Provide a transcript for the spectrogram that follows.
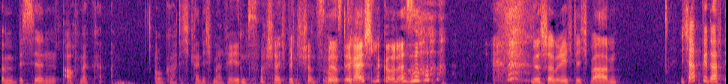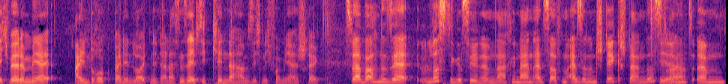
ein bisschen aufmerksam. Oh Gott, ich kann nicht mal reden. Wahrscheinlich bin ich schon so. Das drei Schlücke oder so? Mir ist schon richtig warm. Ich habe gedacht, ich würde mehr Eindruck bei den Leuten hinterlassen. Selbst die Kinder haben sich nicht von mir erschreckt. Es war aber auch eine sehr lustige Szene im Nachhinein, als du auf dem eisernen Steg standest Ja. und ähm,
